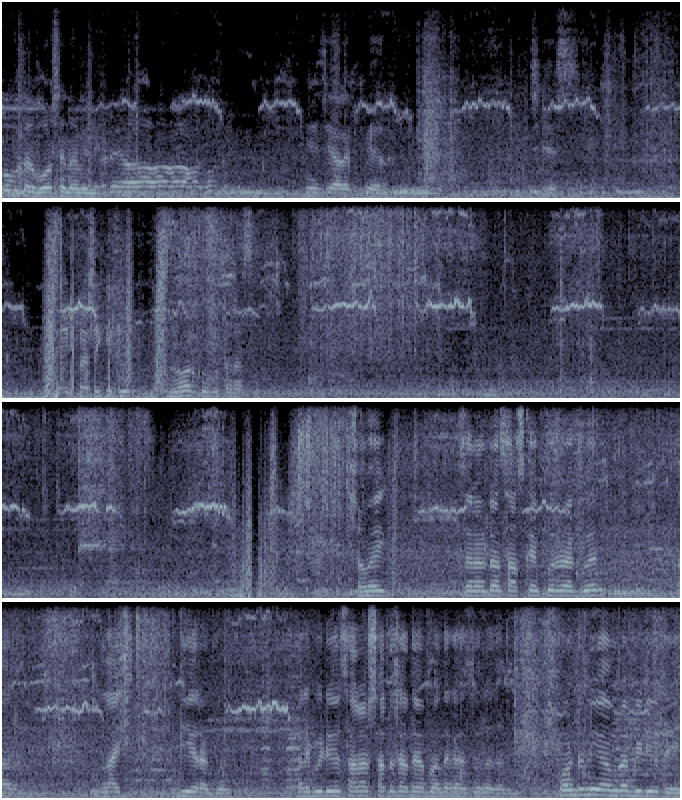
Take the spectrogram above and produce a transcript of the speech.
কবুতর বসে না বিলে। এই যে আরেক পেয়ার শেষ এই পাশে কিছু নর কবুতর আছে। সবাই চ্যানেলটা সাবস্ক্রাইব করে রাখবেন। আর লাইক দিয়ে রাখবেন। তাহলে ভিডিও ছাড়ার সাথে সাথে আপনাদের কাছে চলে যাবে। কন্টিনিউ আমরা ভিডিও দিই।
